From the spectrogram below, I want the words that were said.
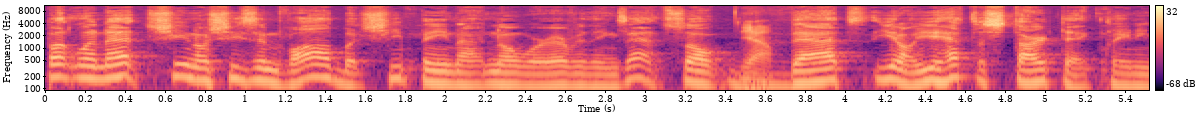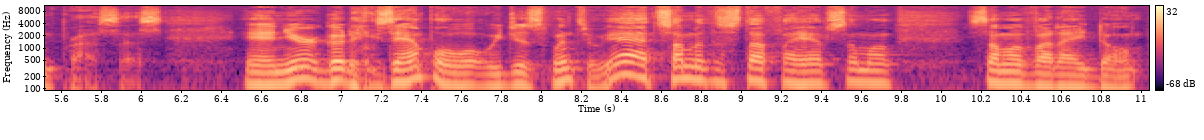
But Lynette, she, you know, she's involved, but she may not know where everything's at. So Yeah. that's you know you have to start that cleaning process. And you're a good example of what we just went through. Yeah, some of the stuff I have, some of some of it I don't.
